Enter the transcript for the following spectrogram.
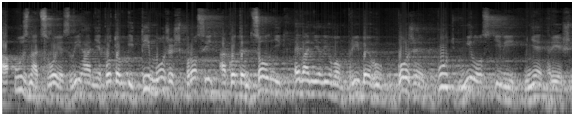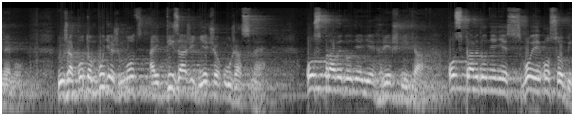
a uznať svoje zlyhanie, potom i ty môžeš prosiť ako ten colník v evangeliovom príbehu Bože, buď milostivý mne hriešnemu. Už a potom budeš môcť aj ty zažiť niečo úžasné. Ospravedlnenie hriešnika, ospravedlnenie svojej osoby,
